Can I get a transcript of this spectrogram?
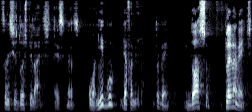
são esses dois pilares. É isso mesmo. O amigo e a família. Muito bem. Endosso plenamente.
